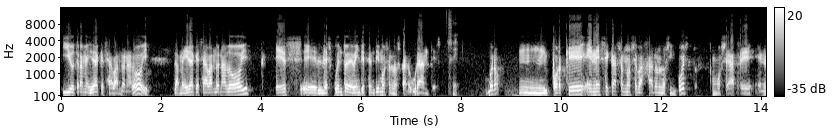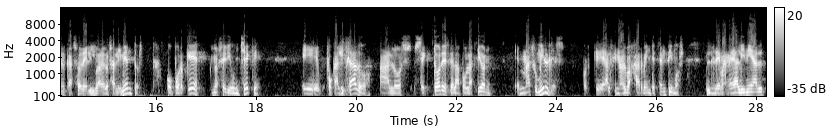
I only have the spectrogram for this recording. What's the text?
y otra medida que se ha abandonado hoy. La medida que se ha abandonado hoy es el descuento de 20 céntimos en los carburantes. Sí. Bueno, mm, ¿por qué en ese caso no se bajaron los impuestos, como se hace en el caso del IVA de los alimentos? ¿O por qué no se dio un cheque eh, focalizado a los sectores de la población eh, más humildes? Porque al final bajar 20 céntimos de manera lineal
